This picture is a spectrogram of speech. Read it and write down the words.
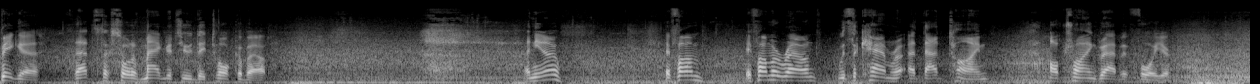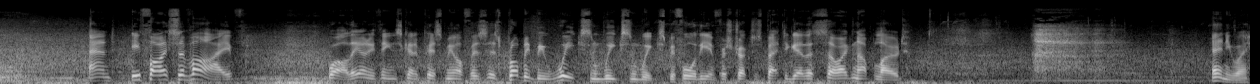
bigger. That's the sort of magnitude they talk about. And you know, if I'm if I'm around with the camera at that time, I'll try and grab it for you. And if I survive, well, the only thing that's going to piss me off is it's probably be weeks and weeks and weeks before the infrastructure's back together so I can upload. anyway,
